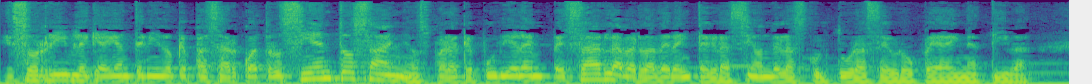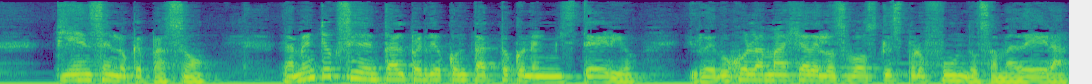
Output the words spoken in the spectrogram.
Es horrible que hayan tenido que pasar 400 años para que pudiera empezar la verdadera integración de las culturas europea y nativa. Piensa en lo que pasó. La mente occidental perdió contacto con el misterio y redujo la magia de los bosques profundos a madera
